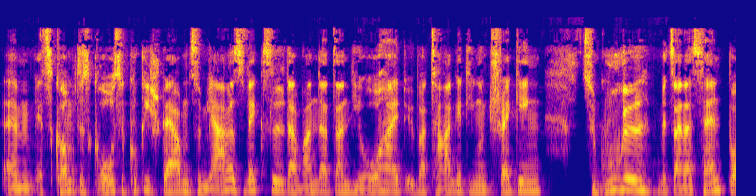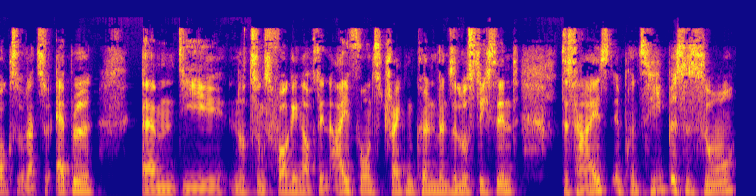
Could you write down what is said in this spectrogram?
Ähm, jetzt kommt das große Cookie-Sterben zum Jahreswechsel, da wandert dann die Hoheit über Targeting und Tracking zu Google mit seiner Sandbox oder zu Apple, ähm, die Nutzungsvorgänge auf den iPhones tracken können, wenn sie lustig sind. Das heißt, im Prinzip ist es so,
